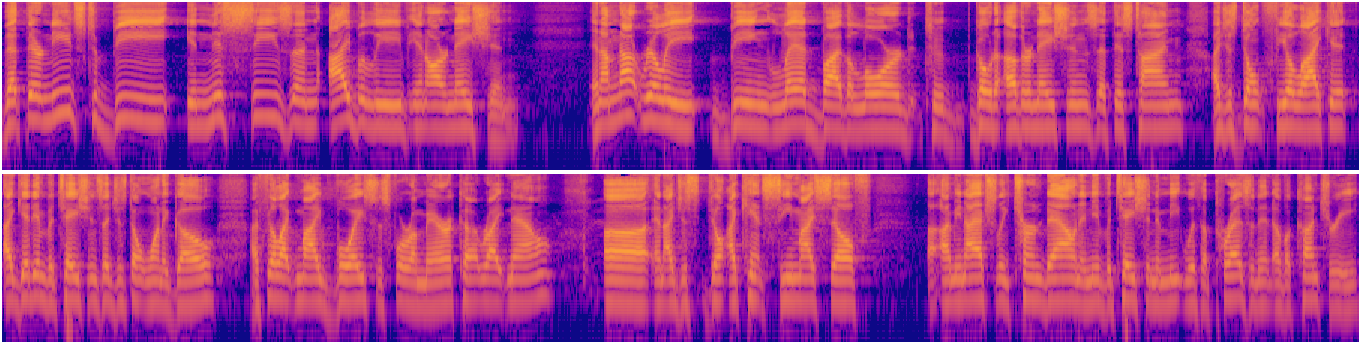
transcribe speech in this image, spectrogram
That there needs to be in this season, I believe, in our nation, and I'm not really being led by the Lord to go to other nations at this time. I just don't feel like it. I get invitations, I just don't want to go. I feel like my voice is for America right now. Uh, and I just don't, I can't see myself. I mean, I actually turned down an invitation to meet with a president of a country,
